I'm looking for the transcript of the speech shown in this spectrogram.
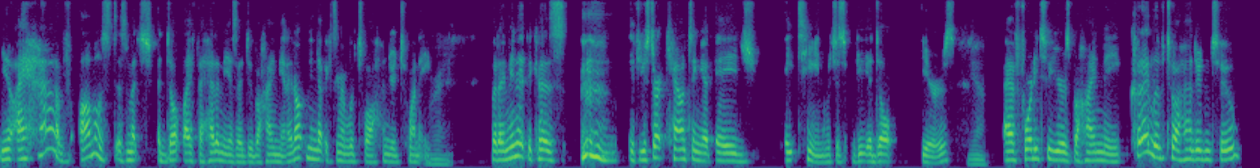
you know, I have almost as much adult life ahead of me as I do behind me. And I don't mean that because I'm going to live to 120, right. but I mean it because if you start counting at age 18, which is the adult years, yeah. I have 42 years behind me. Could I live to 102?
